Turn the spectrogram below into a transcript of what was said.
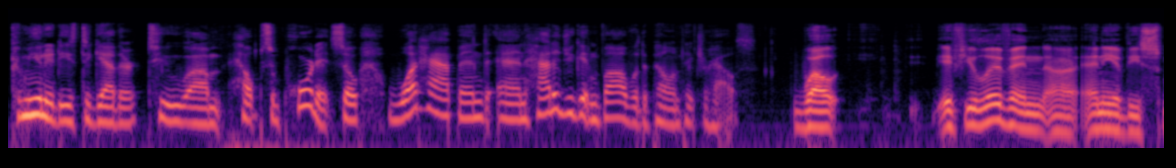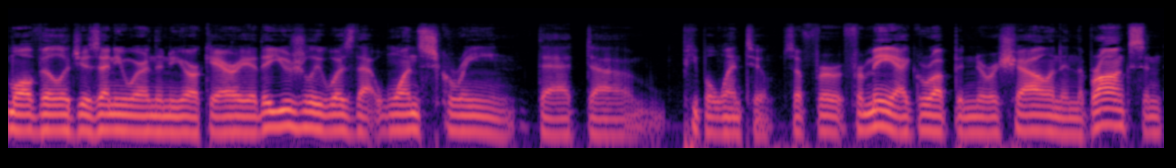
communities together to um, help support it. So, what happened, and how did you get involved with the Pelham Picture House? Well, if you live in uh, any of these small villages anywhere in the New York area, there usually was that one screen that uh, people went to. So for for me, I grew up in New Rochelle and in the Bronx, and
